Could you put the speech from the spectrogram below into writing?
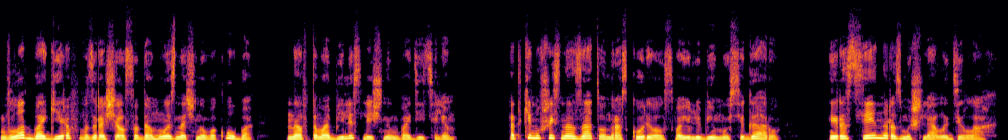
Влад Багиров возвращался домой из ночного клуба на автомобиле с личным водителем. Откинувшись назад, он раскуривал свою любимую сигару и рассеянно размышлял о делах.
